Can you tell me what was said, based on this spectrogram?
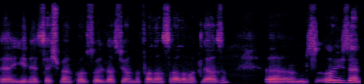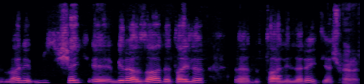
e, yine seçmen konsolidasyonunu falan sağlamak lazım. E, O yüzden hani şey e, biraz daha detaylı e, tahlillere ihtiyaç var. Evet.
